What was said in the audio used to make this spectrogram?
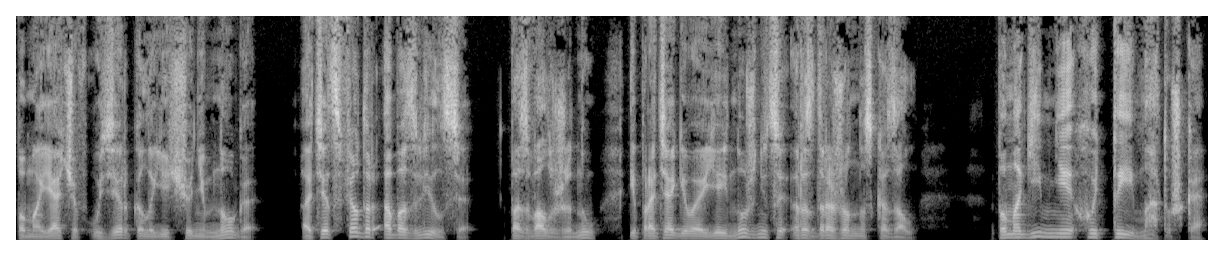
Помаячив у зеркала еще немного, отец Федор обозлился, позвал жену и, протягивая ей ножницы, раздраженно сказал — Помоги мне хоть ты, матушка,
